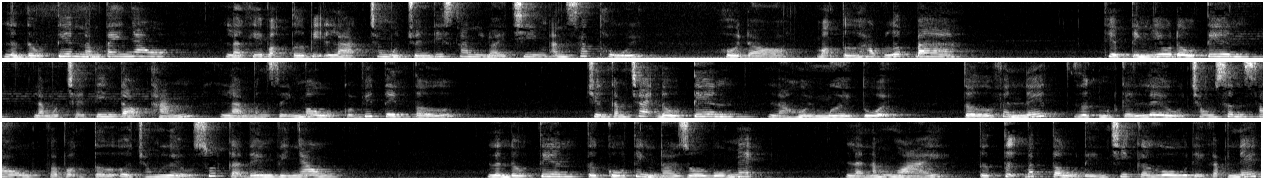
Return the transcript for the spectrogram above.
Lần đầu tiên nắm tay nhau là khi bọn tớ bị lạc trong một chuyến đi săn loài chim ăn xác thối. Hồi đó, bọn tớ học lớp 3. Thiệp tình yêu đầu tiên là một trái tim đỏ thắm làm bằng giấy màu có viết tên tớ. Chuyến cắm trại đầu tiên là hồi 10 tuổi. Tớ và Nết dựng một cái lều trong sân sau và bọn tớ ở trong lều suốt cả đêm với nhau. Lần đầu tiên tớ cố tình nói dối bố mẹ là năm ngoái tớ tự bắt tàu đến Chicago để gặp Nết.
